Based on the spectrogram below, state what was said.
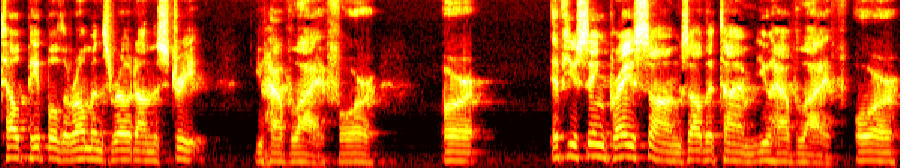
tell people the Romans road on the street, you have life. Or, or if you sing praise songs all the time, you have life. Or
